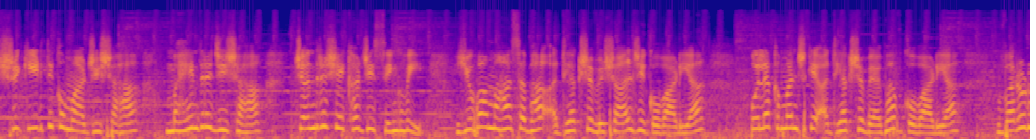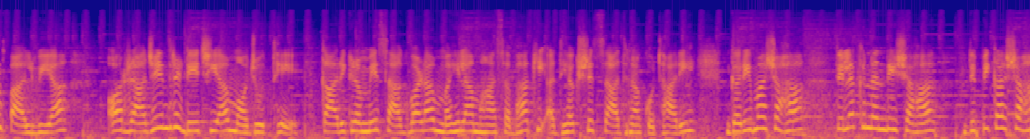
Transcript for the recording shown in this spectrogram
श्री कीर्ति कुमार जी शाह, महेंद्र जी शाह, चंद्रशेखर जी सिंघवी, युवा महासभा अध्यक्ष विशाल जी गोवाड़िया, पुलक मंच के अध्यक्ष वैभव गोवाड़िया, वरुण पालविया और राजेंद्र डेचिया मौजूद थे। कार्यक्रम में सागवाड़ा महिला महासभा की अध्यक्ष साधना कोठारी, गरिमा शाह, तिलक नंदी शाह, दीपिका शाह,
